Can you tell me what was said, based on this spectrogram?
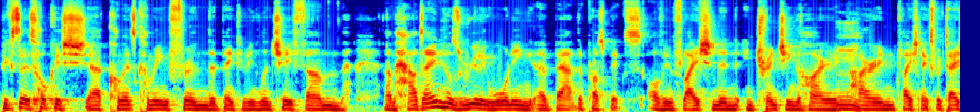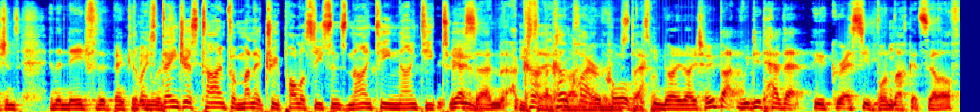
because those hawkish uh, comments coming from the Bank of England chief um, um, Haldane, who was really warning about the prospects of inflation and entrenching higher mm. higher inflation expectations and the need for the Bank the of England. The most dangerous time for monetary policy since 1992. Yes, and I can't, said, I can't quite recall back in 1992, but we did have that aggressive bond market sell off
